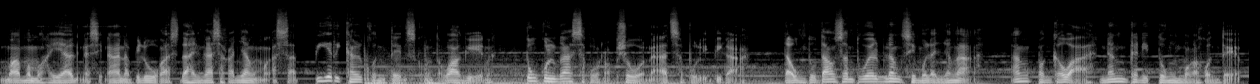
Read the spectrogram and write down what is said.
mamamahayag na si Nana Pilukas dahil nga sa kanyang mga satirical contents kung tawagin tungkol nga sa korupsyon at sa politika. Taong 2012 nang simulan niya nga ang paggawa ng ganitong mga content.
